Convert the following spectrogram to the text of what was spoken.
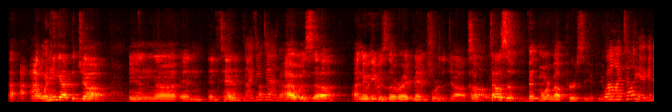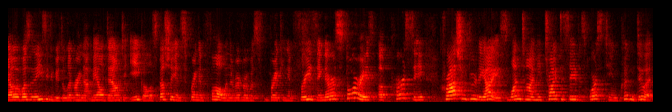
I, I, I- when he got the job in uh, in in ten. 1910. I was, uh, I knew he was the right man for the job. So Oh, yeah. tell us a bit more about Percy, if you Well, will. I tell you, you know, it wasn't easy to be delivering that mail down to Eagle, especially in spring and fall when the river was breaking and freezing. There are stories of Percy crashing through the ice. One time he tried to save his horse team, couldn't do it,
